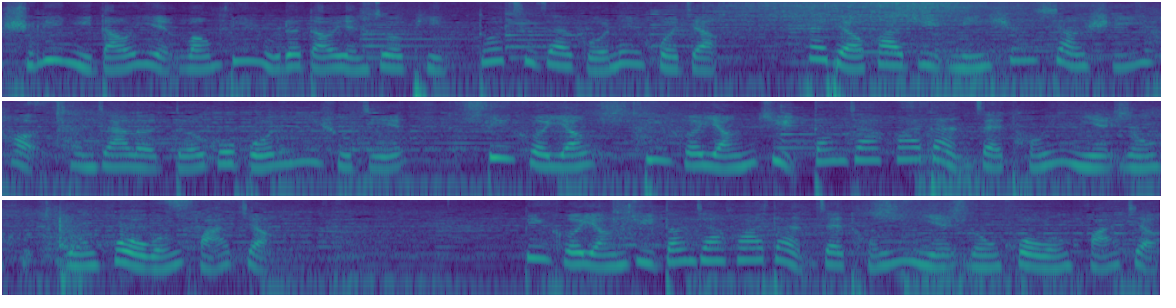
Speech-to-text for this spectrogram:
实力女导演王冰如的导演作品多次在国内获奖，代表话剧《民生巷十一号》参加了德国柏林艺术节，并和杨并和杨剧《当家花旦》在同一年荣获荣获文华奖，并和杨剧《当家花旦》在同一年荣获文华奖。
